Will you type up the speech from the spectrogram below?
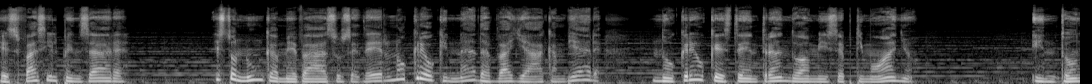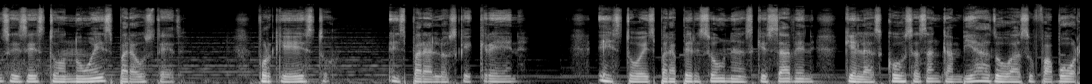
Es fácil pensar, esto nunca me va a suceder, no creo que nada vaya a cambiar, no creo que esté entrando a mi séptimo año. Entonces esto no es para usted, porque esto es para los que creen. Esto es para personas que saben que las cosas han cambiado a su favor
